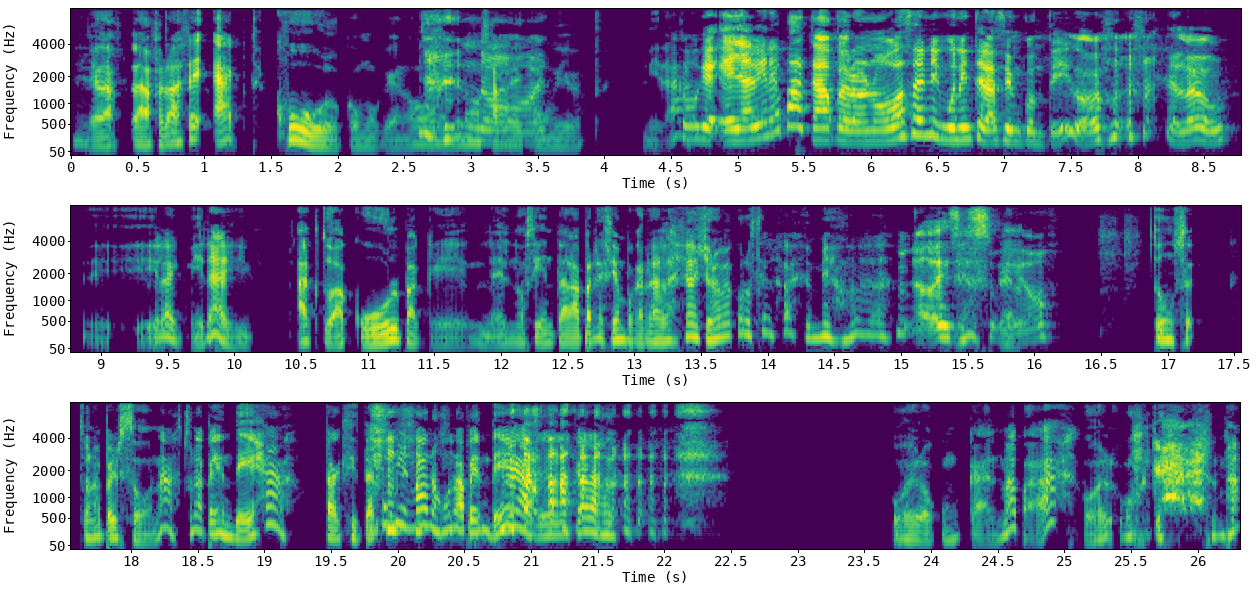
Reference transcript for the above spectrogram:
la, la frase act cool, como que no, no, No, sabe cómo yo. Mira, Como que ella viene para acá, pero no va a hacer ninguna interacción contigo. Hello. y, y, like, mira, y actúa cool para que él no sienta la presión, porque ahora "Ay, yo no voy a conocer, ay, Dios mío. ah". Ay, Dios mío. Tú, se- tú una persona, es una pendeja. Está con mi hermano, es una pendeja. Cógelo con calma, pa. Cógelo con calma.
